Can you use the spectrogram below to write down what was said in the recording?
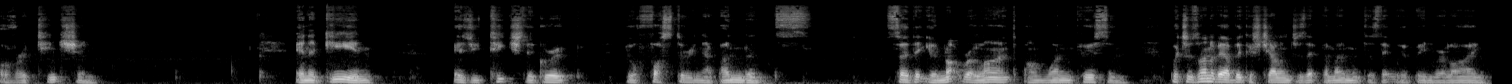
of retention. And again, as you teach the group, you're fostering abundance so that you're not reliant on one person, which is one of our biggest challenges at the moment is that we've been relying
